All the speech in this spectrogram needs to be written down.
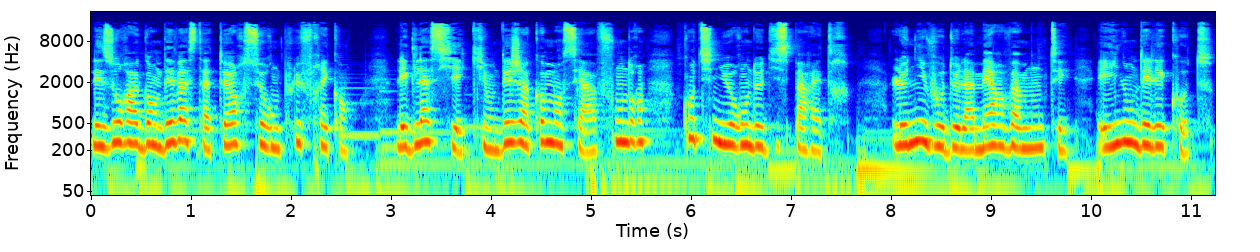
Les ouragans dévastateurs seront plus fréquents. Les glaciers qui ont déjà commencé à fondre continueront de disparaître. Le niveau de la mer va monter et inonder les côtes.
